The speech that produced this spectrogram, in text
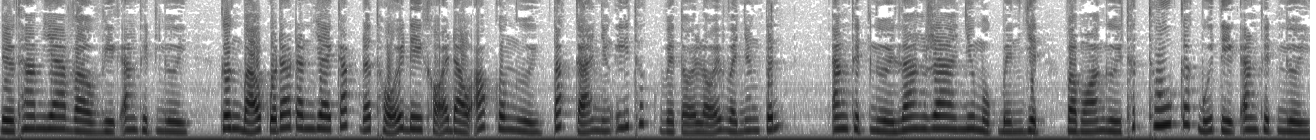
đều tham gia vào việc ăn thịt người, Cơn bão của đấu tranh giai cấp đã thổi đi khỏi đầu óc con người tất cả những ý thức về tội lỗi và nhân tính. Ăn thịt người lan ra như một bệnh dịch và mọi người thích thú các buổi tiệc ăn thịt người.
